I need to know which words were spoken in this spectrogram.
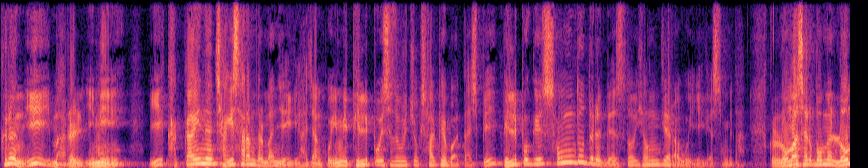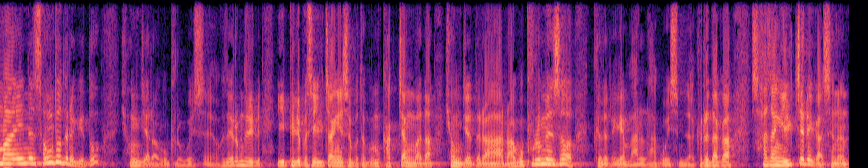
그는 이 말을 이미 이 가까이 있는 자기 사람들만 얘기하지 않고 이미 빌립보에서도 쭉 살펴보았다시피 빌립보 교회 성도들에 대해서도 형제라고 얘기했습니다. 그리고 로마서를 보면 로마에 있는 성도들에게도 형제라고 부르고 있어요. 그래서 여러분들이 이 빌립보서 1장에서부터 보면 각 장마다 형제들아라고 부르면서 그들에게 말을 하고 있습니다. 그러다가 4장 1절에 가서는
